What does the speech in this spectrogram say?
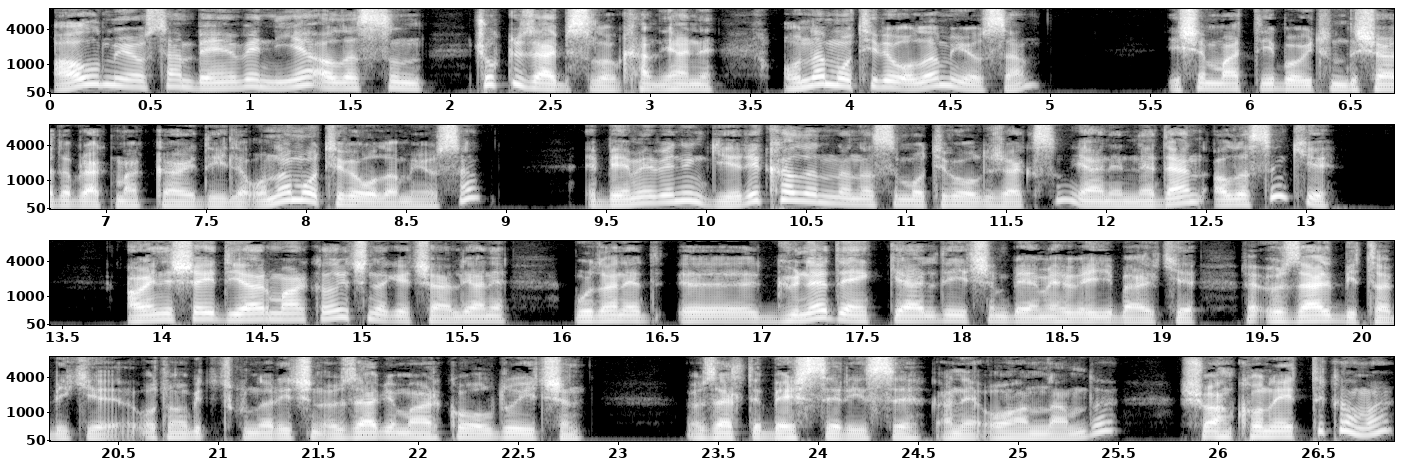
almıyorsan BMW niye alasın? Çok güzel bir slogan. Yani ona motive olamıyorsan işin maddi boyutunu dışarıda bırakmak kaydıyla ona motive olamıyorsan e BMW'nin geri kalanına nasıl motive olacaksın? Yani neden alasın ki? Aynı şey diğer markalar için de geçerli. Yani burada hani e, güne denk geldiği için BMW'yi belki ve özel bir tabii ki otomobil tutkunları için özel bir marka olduğu için özellikle 5 serisi hani o anlamda şu an konu ettik ama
